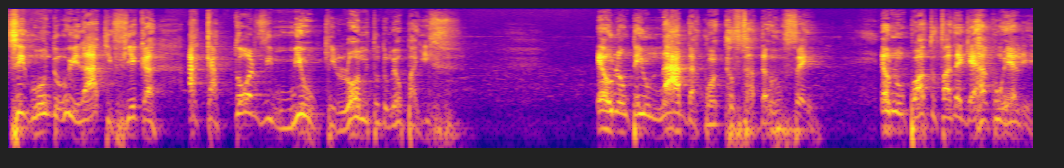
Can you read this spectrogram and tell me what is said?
Segundo, o Iraque fica a 14 mil quilômetros do meu país. Eu não tenho nada contra o Saddam Hussein. Eu não posso fazer guerra com ele.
